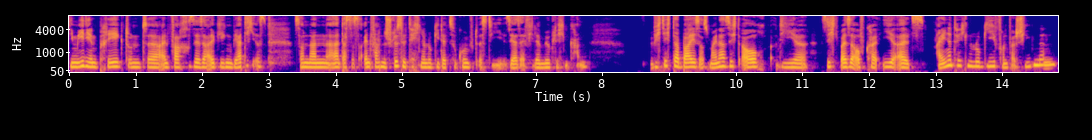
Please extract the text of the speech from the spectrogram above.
die Medien prägt und äh, einfach sehr, sehr allgegenwärtig ist, sondern äh, dass es einfach eine Schlüsseltechnologie der Zukunft ist, die sehr, sehr viel ermöglichen kann. Wichtig dabei ist aus meiner Sicht auch die Sichtweise auf KI als eine Technologie von verschiedenen,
